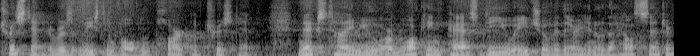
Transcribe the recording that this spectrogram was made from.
Tristan, or was at least involved in part of Tristan. Next time you are walking past DUH over there, you know, the health center,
